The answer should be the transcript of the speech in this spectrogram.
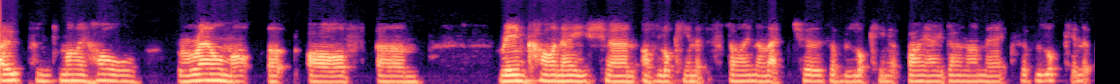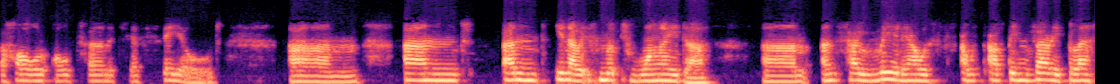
opened my whole realm up, of um, reincarnation, of looking at Steiner lectures, of looking at biodynamics, of looking at the whole alternative field. Um, and and you know it's much wider. Um, and so really, I was, I was I've been very blessed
